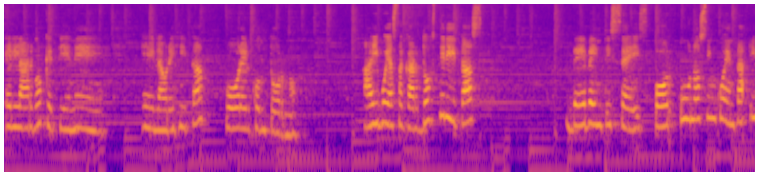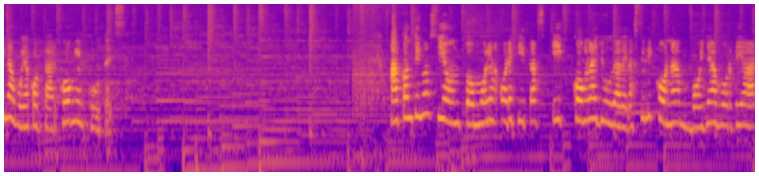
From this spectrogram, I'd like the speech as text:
largo que tiene en la orejita por el contorno ahí voy a sacar dos tiritas de 26 por 1.50 y las voy a cortar con el cútex. A continuación tomo las orejitas y con la ayuda de la silicona voy a bordear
